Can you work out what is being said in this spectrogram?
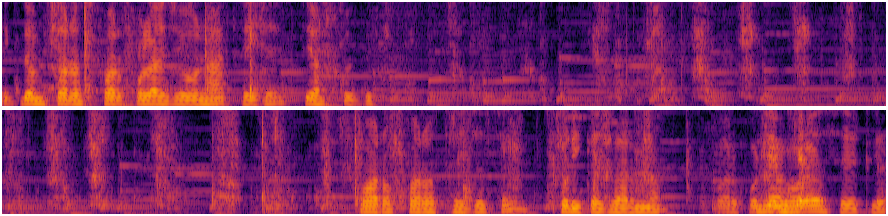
એકદમ સરસ ફરફોલા જેવો ના થઈ જાય ત્યાં સુધી. ફરો ફરો થઈ જશે થોડીક જ વારમાં. પરપોટા વળે છે એટલે.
